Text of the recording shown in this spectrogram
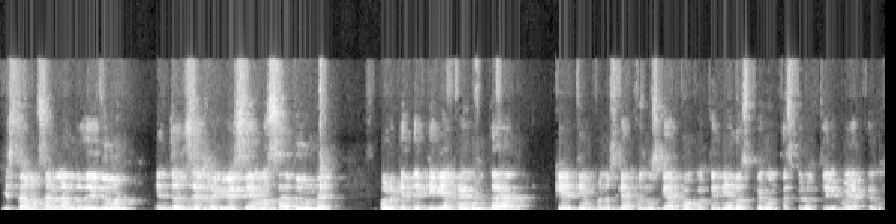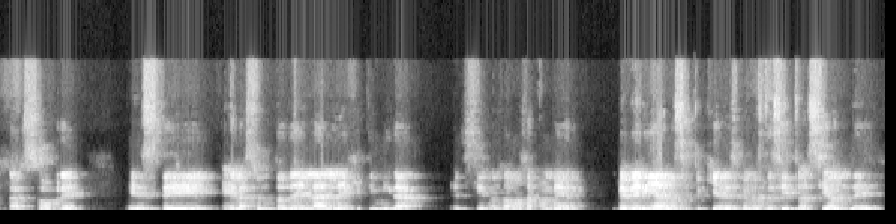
y estábamos hablando de Dune, entonces regresemos a Duna, porque te quería preguntar ¿Qué tiempo nos queda? Pues nos queda poco. Tenía dos preguntas, pero te voy a preguntar sobre este, el asunto de la legitimidad. Es decir, nos vamos a poner beberianos, si tú quieres, con esta situación de,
